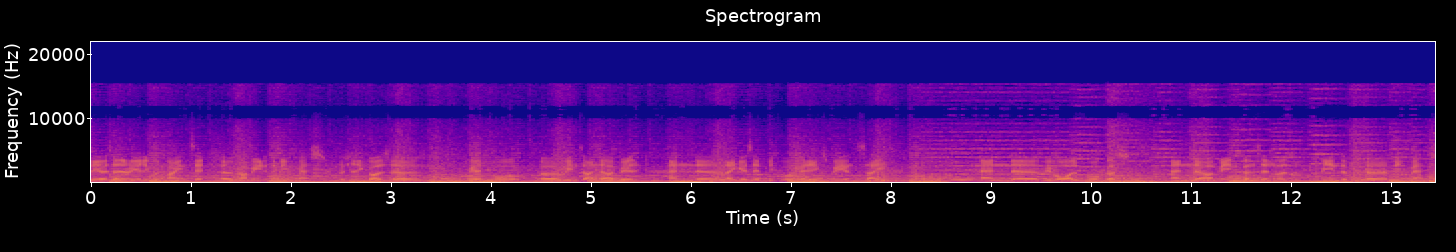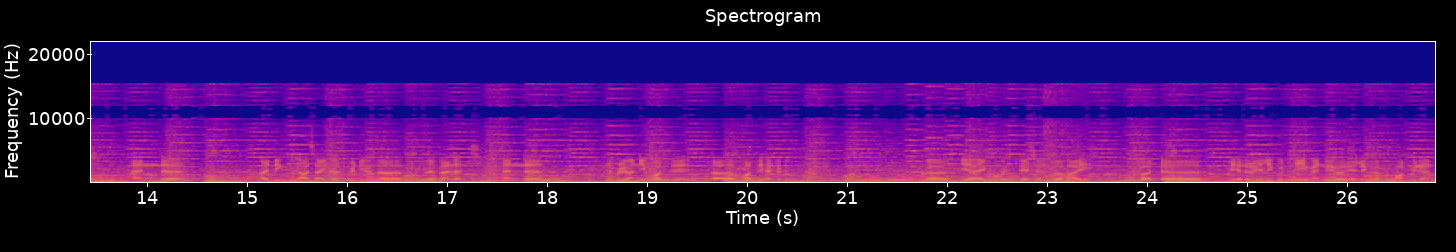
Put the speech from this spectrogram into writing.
players had a really good mindset uh, coming into the big match, especially because uh, we had four uh, wins under our belt, and like I said before, we had an experienced side, and we were all focused, and our main concern was being the big match, and I think our side was pretty uh, well balanced, and uh, everyone knew what they uh, what they had to do. Yeah, expectations were high, but we had a really good team, and we were really confident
